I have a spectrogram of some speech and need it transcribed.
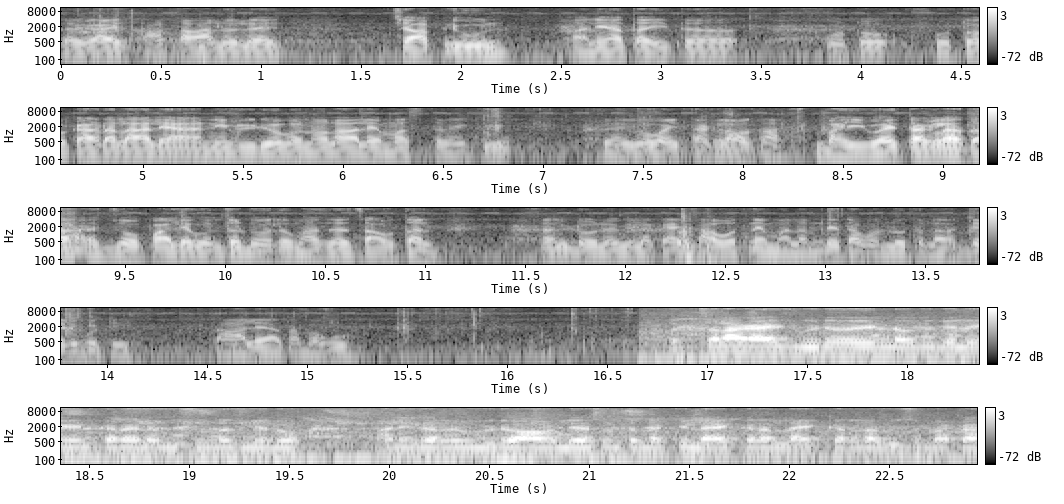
तर काय आता आलेलो आहे चहा पिऊन. आणि आता इथं फोटो फोटो काढायला आल्या आणि व्हिडिओ बनवायला आल्या मस्तपैकी. तर यो वैतागला होता. भाई वैतागला होता. झोपाले बोलतो डोलं माझं चावतान. चल डोलं बिलं काही चावत नाही. मलम देता बोललो तुला जरीबुटी. तर आले आता बघू. तर चला गाईज व्हिडिओ एंड नव्हते केले एंड करायला विसरूनच गेलो. आणि जर व्हिडिओ आवडले असेल तर नक्की लाईक करा लाईक करायला विसरू नका.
